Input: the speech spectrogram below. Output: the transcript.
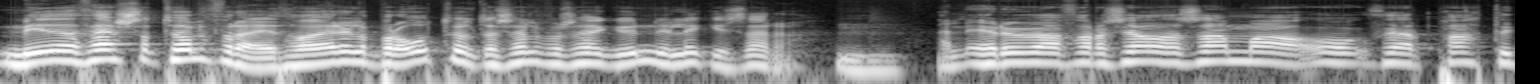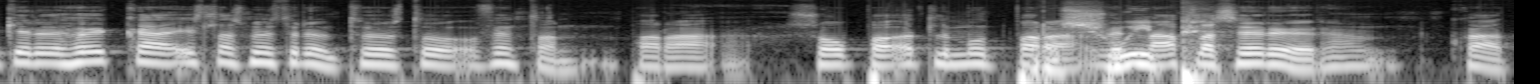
Miða þessa tölfræði þá er eiginlega bara ótrúld að selva sæði ekki unni leikið stærra. Mhm. En erum við að fara að sjá það sama og þegar Patti gerði hauka Íslandsmyndurum 2015 bara sópa öllum út bara, Bara vinna alla seriur hann, hvað,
